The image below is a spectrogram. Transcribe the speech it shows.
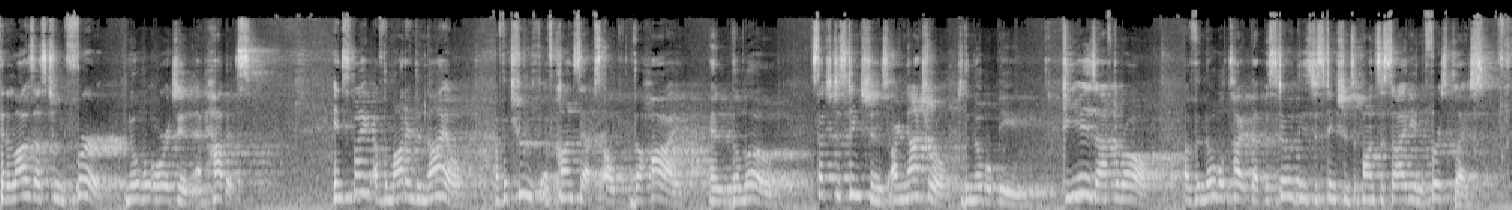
that allows us to infer noble origin and habits. In spite of the modern denial of the truth of concepts like the high and the low, such distinctions are natural to the noble being. He is, after all, of the noble type that bestowed these distinctions upon society in the first place.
